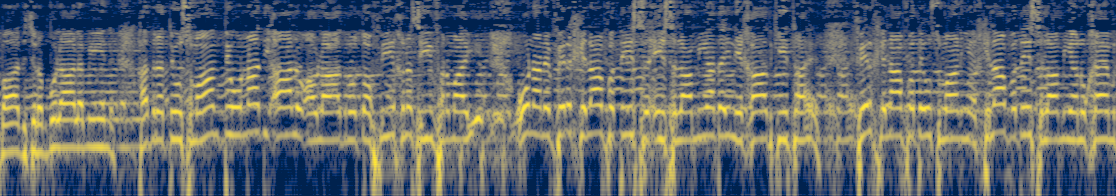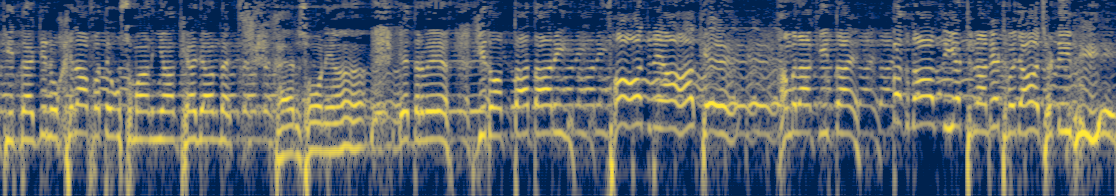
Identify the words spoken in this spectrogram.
بعد چ رب العالمین حضرت عثمان تے انہاں دی آل و اولاد نو توفیق نصیب فرمائی۔ انہاں نے پھر خلافت اسلامیہ دا انعقاد کیتا ہے۔ پھر خلافت عثمانیہ خلافت اسلامیہ نو قائم کیتا ہے جنوں خلافت عثمانیہ آکھیا جاندا ہے۔ خیر سونیا ادھر ویکھ جدوں تاتاری فوج نے آ کے حملہ کیتا ہے، بغداد بغداد دی اٹھ نال اٹھ بجا چھڈی تھی۔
